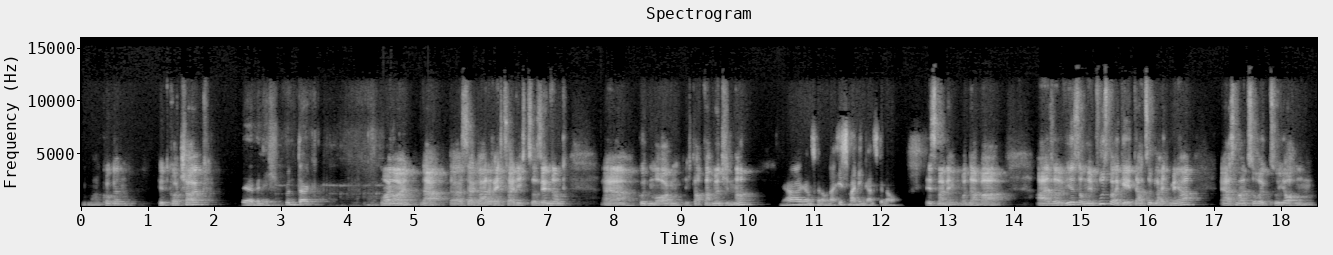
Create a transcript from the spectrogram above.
Mal gucken. Pitt Gottschalk. Wer bin ich? Guten Tag. Moin, moin. Na, da ist ja gerade rechtzeitig zur Sendung. Äh, guten Morgen. Ich glaube nach München, ne? Ja, ganz genau. Na, Ismaning, ganz genau. Ismaning, wunderbar. Also, wie es um den Fußball geht, dazu gleich mehr. Erstmal zurück zu Jochen.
